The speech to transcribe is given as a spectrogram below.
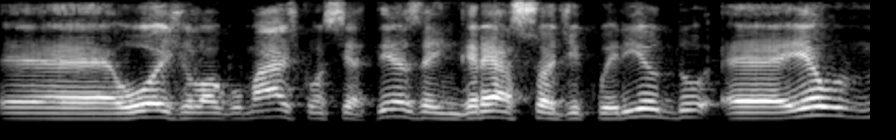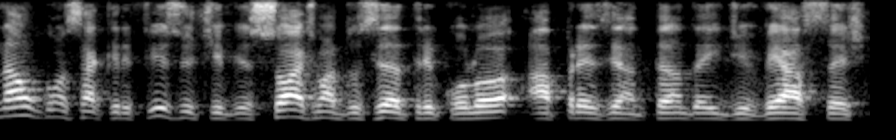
É, hoje, logo mais, com certeza, ingresso adquirido. É, eu, não com sacrifício, tive sorte, uma torcida tricolor apresentando aí diversas,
